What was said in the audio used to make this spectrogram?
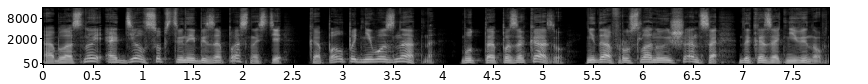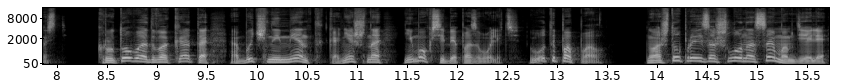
Областной отдел собственной безопасности копал под него знатно, будто по заказу, не дав Руслану и шанса доказать невиновность. Крутого адвоката обычный мент, конечно, не мог себе позволить, вот и попал. Ну а что произошло на самом деле,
